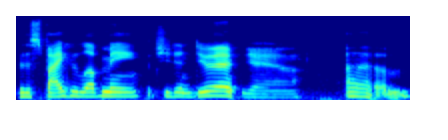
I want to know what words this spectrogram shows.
for the spy who loved me but she didn't do it Yeah. um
